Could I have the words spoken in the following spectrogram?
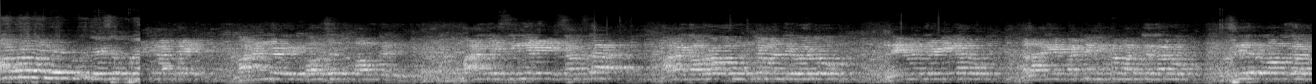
ఆధారాలు లేకుండా చేసే ప్రయత్నం అంటే భవిష్యత్తు బాగుంటుంది. మనకు ఈ సింగరేణి సంస్థ మన గౌరవ ముఖ్యమంత్రి వారు రేవంత్ రెడ్డి గారు అలాగే పట్టి విక్రమార్క గారు శ్రీధర్ బాబు గారు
